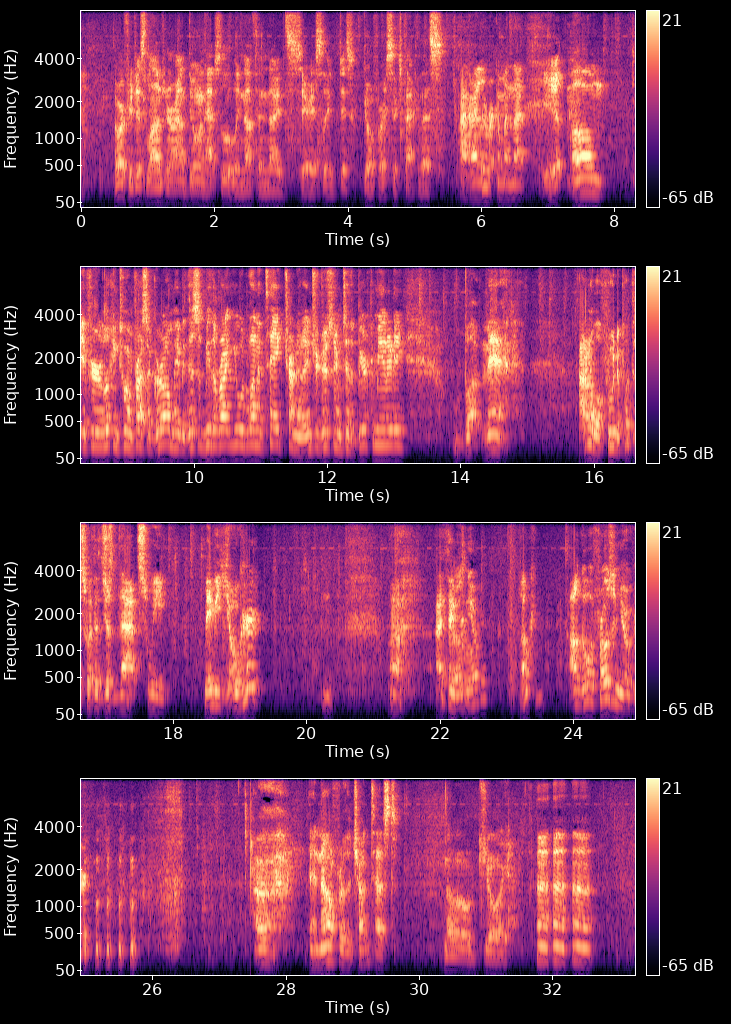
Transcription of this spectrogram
Or if you're just lounging around doing absolutely nothing, I'd seriously just go for a six pack of this. I highly recommend that. Yep. Um, if you're looking to impress a girl, maybe this would be the route you would want to take, trying to introduce her into the beer community. But man, I don't know what food to put this with. It's just that sweet. Maybe yogurt. Uh, I think. Frozen yogurt? Okay, I'll go with frozen yogurt. uh, and now for the chug test. No joy.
